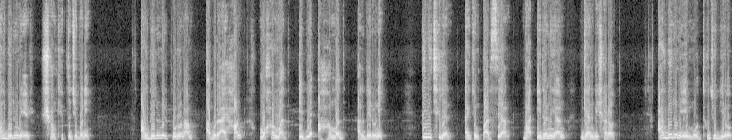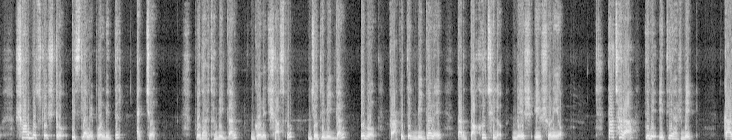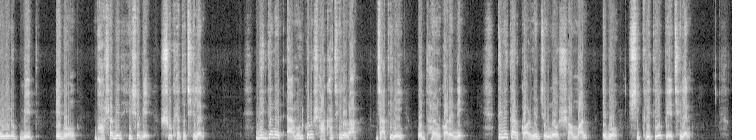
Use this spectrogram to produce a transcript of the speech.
আল বেরুনির সংক্ষিপ্ত জীবনী। আল বেরুনির পুরো নাম আবু রায়হান মোহাম্মদ ইবনে আহমদ আল বেরুনি তিনি ছিলেন একজন পার্সিয়ান বা ইরানিয়ান জ্ঞান বিশারদ। আল বেরুনি মধ্যযুগীয় সর্বশ্রেষ্ঠ ইসলামী পণ্ডিতদের একজন। পদার্থবিজ্ঞান গণিত শাস্ত্র জ্যোতির্বিজ্ঞান এবং প্রাকৃতিক বিজ্ঞানে তার দখল ছিল বেশ ঈর্ষণীয়। তাছাড়া তিনি ইতিহাসবিদ কালনিরূপবিদ এবং ভাষাবিদ হিসেবে সুখ্যাত ছিলেন। বিজ্ঞানের এমন কোনো শাখা ছিল না যা তিনি অধ্যয়ন করেননি। তিনি তার কর্মের জন্য সম্মান এবং স্বীকৃতিও পেয়েছিলেন।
